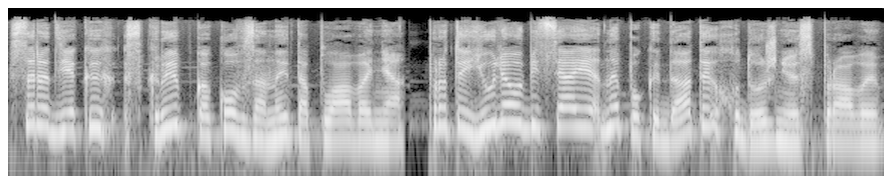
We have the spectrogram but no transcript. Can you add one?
серед яких скрипка, ковзани та плавання. Проте Юля обіцяє не покидати художньої справи.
